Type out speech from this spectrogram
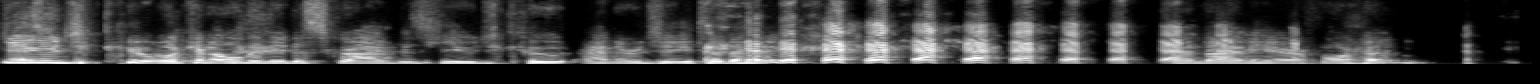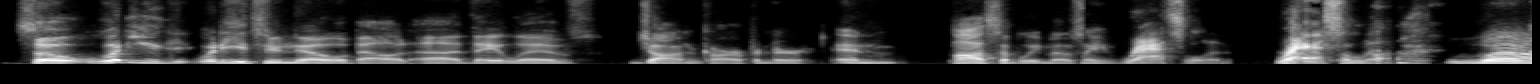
huge, coo- what can only be described as huge coot energy today, and I'm here for it. so what do you what do you two know about uh They Live, John Carpenter, and possibly mostly wrestling? Wrestling. Well,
